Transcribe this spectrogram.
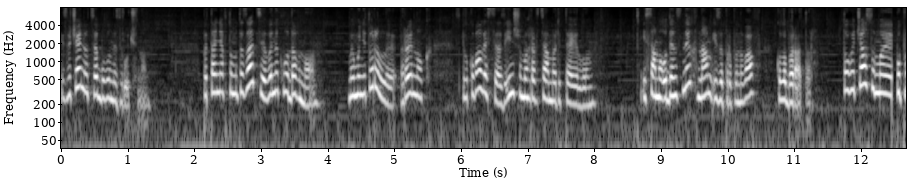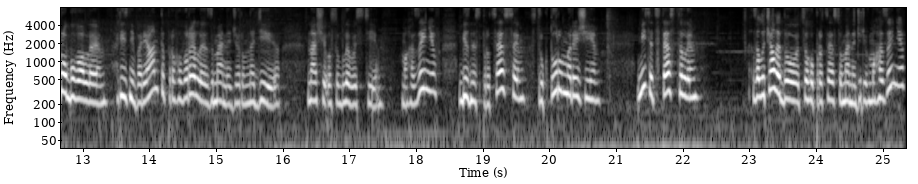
І, звичайно, це було незручно. Питання автоматизації виникло давно. Ми моніторили ринок, спілкувалися з іншими гравцями рітейлу. І саме один з них нам і запропонував колаборатор. Того часу ми попробували різні варіанти, проговорили з менеджером Надією наші особливості магазинів, бізнес-процеси, структуру мережі. Місяць тестили, залучали до цього процесу менеджерів магазинів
